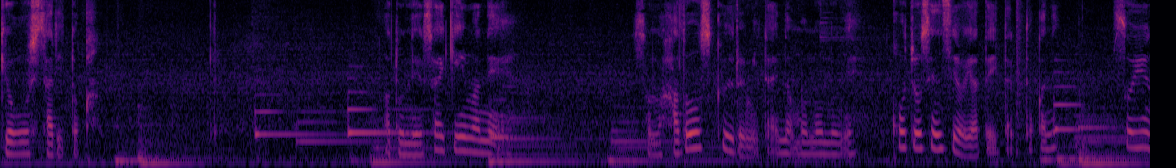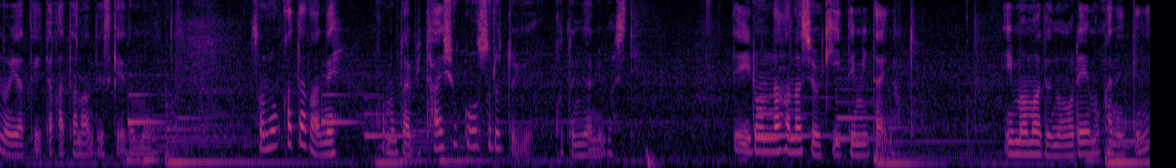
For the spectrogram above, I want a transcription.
況をしたりとか。あとね最近はねその波動スクールみたいなもののね校長先生をやっていたりとかねそういうのをやっていた方なんですけれどもその方がねこの度退職をするということになりまして。でいろんな話を聞いてみたいなと。今までのお礼も兼ねてね。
